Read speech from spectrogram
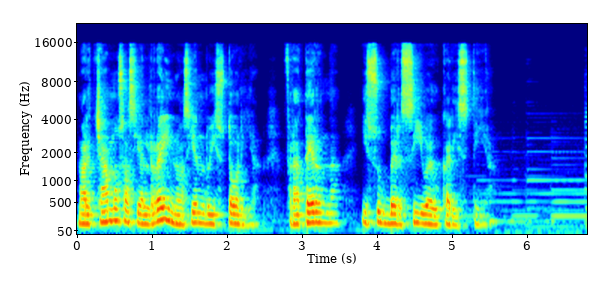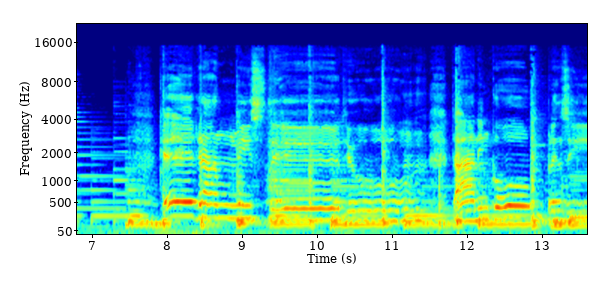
marchamos hacia el reino haciendo historia, fraterna y subversiva Eucaristía. Qué gran misterio, tan incomprensible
